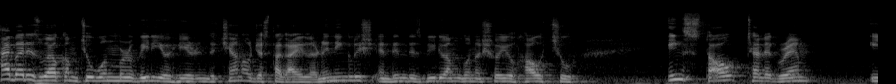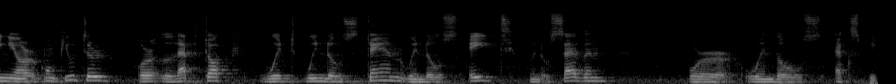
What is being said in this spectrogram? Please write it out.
Hi buddies, welcome to one more video here in the channel, just a guy learning English and in this video I'm gonna show you how to install Telegram in your computer or laptop with Windows 10, Windows 8, Windows 7 or Windows XP,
